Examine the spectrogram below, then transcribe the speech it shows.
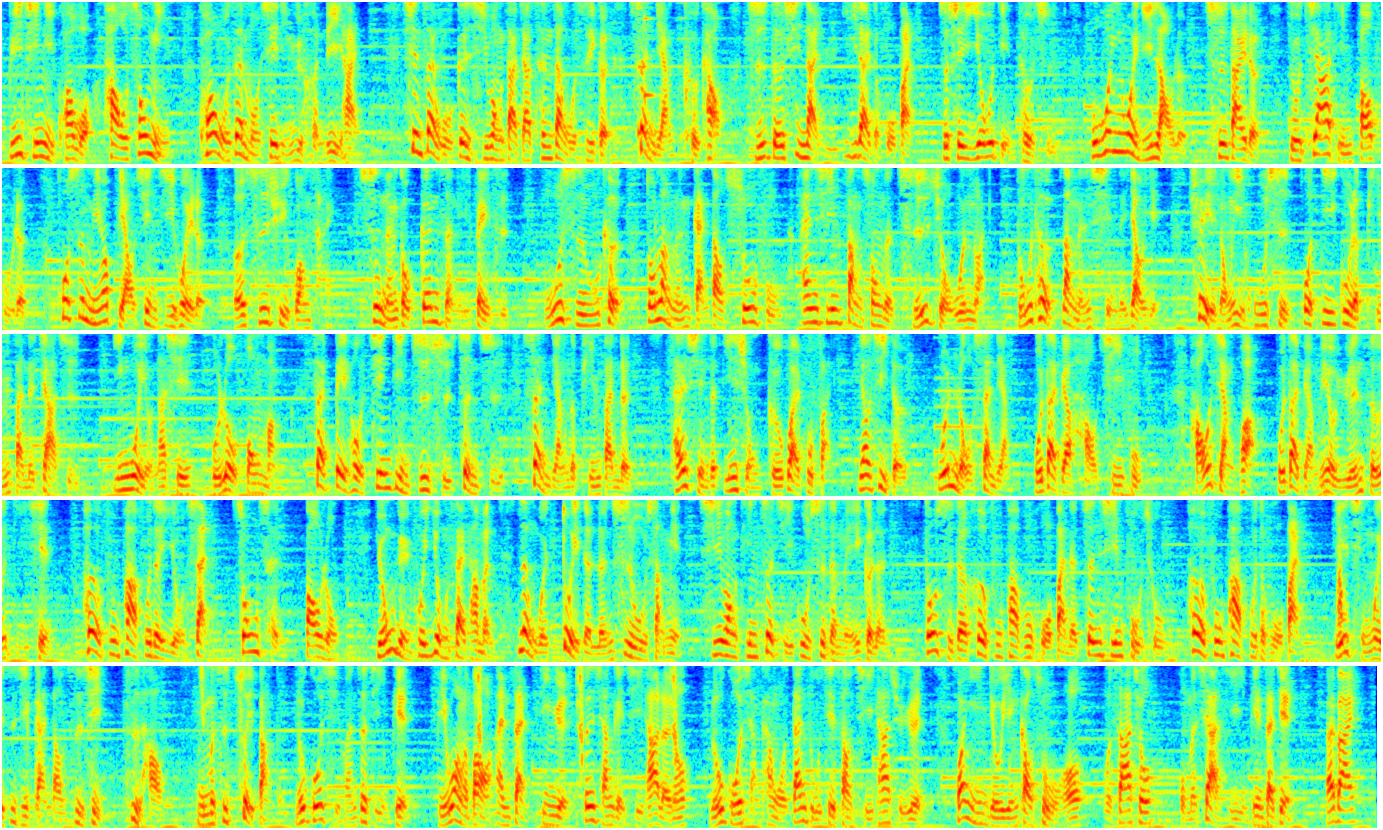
比起你夸我好聪明，夸我在某些领域很厉害，现在我更希望大家称赞我是一个善良、可靠、值得信赖与依赖的伙伴。这些优点特质不会因为你老了、痴呆了、有家庭包袱了，或是没有表现机会了而失去光彩，是能够跟着你一辈子，无时无刻都让人感到舒服、安心、放松的持久温暖，独特让人显得耀眼，却也容易忽视或低估了平凡的价值。因为有那些不露锋芒，在背后坚定支持正直、善良的平凡人，才显得英雄格外不凡。要记得，温柔善良不代表好欺负，好讲话不代表没有原则底线。赫夫帕夫的友善、忠诚、包容，永远会用在他们认为对的人事物上面。希望听这集故事的每一个人，都值得赫夫帕夫伙伴的真心付出。赫夫帕夫的伙伴，也请为自己感到自信、自豪。你们是最棒的！如果喜欢这集影片，别忘了帮我按赞、订阅、分享给其他人哦。如果想看我单独介绍其他学院，欢迎留言告诉我哦。我是阿秋，我们下集影片再见，拜拜。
